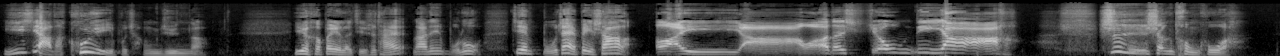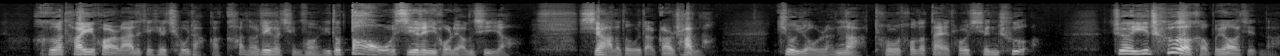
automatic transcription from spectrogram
一下子溃不成军呐。叶赫贝勒、锦石台、那林补路见卜寨被杀了，哎呀，我的兄弟呀！失声痛哭啊！和他一块来的这些酋长啊，看到这个情况，也都倒吸了一口凉气呀，吓得都有点肝颤呐。就有人呐，偷偷的带头先撤。这一撤可不要紧呐，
